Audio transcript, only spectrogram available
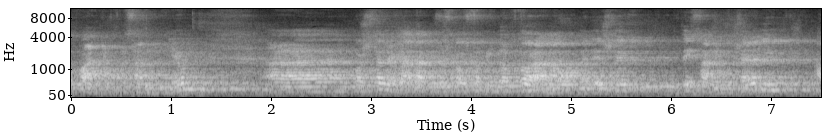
dokładnie w tym samym dniu, po 4 latach uzyskał stopień doktora nauk medycznych samej uczelni, a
